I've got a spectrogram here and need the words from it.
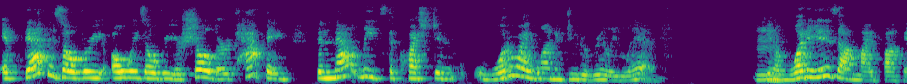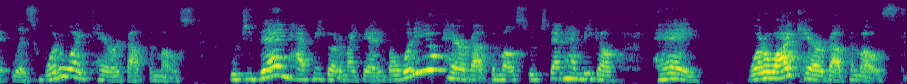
if death is over you always over your shoulder tapping then that leads to question what do i want to do to really live mm. you know mm. what is on my bucket list what do i care about the most which then had me go to my dad and go what do you care about the most which then had me go hey what do i care about the most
